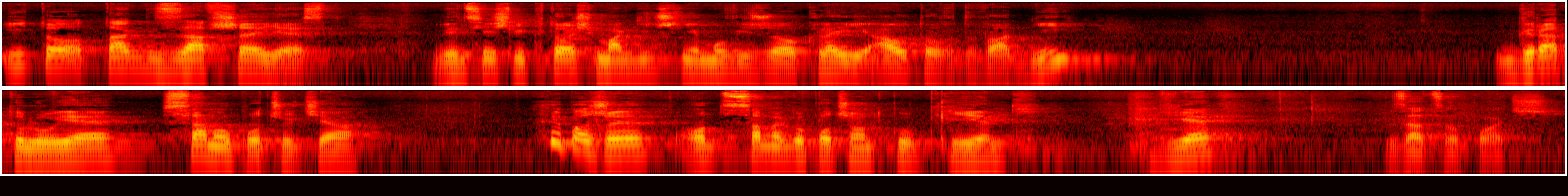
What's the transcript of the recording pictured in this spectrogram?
I to tak zawsze jest. Więc jeśli ktoś magicznie mówi, że oklei auto w dwa dni, gratuluję samopoczucia. Chyba, że od samego początku klient wie, za co płaci.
